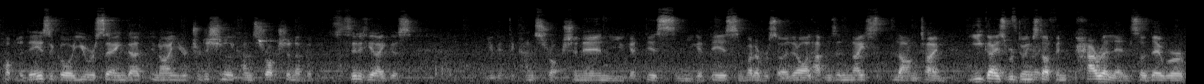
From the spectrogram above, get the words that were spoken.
a couple of days ago, you were saying that you know in your traditional construction of a facility like this, you get the construction in, you get this, and you get this, and whatever. So it all happens in a nice long time. You guys were doing Correct. stuff in parallel, so they were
